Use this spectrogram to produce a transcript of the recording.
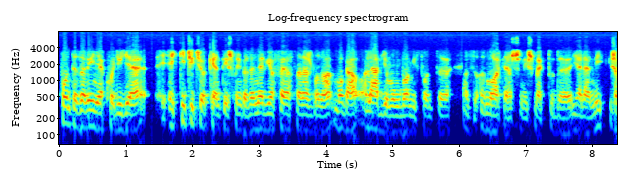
pont ez a lényeg, hogy ugye egy kicsi csökkentés még az energiafelhasználásban, a, maga a lábnyomunkban viszont az, az markánsan is meg tud jelenni. És a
